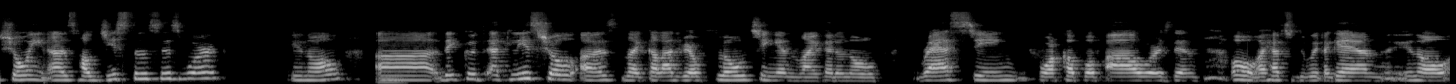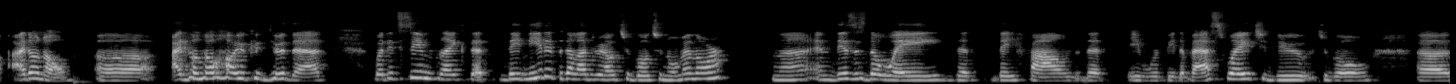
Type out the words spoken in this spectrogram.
showing us how distances work. You know, uh, they could at least show us like Galadriel floating and like I don't know, resting for a couple of hours. Then, oh, I have to do it again. You know, I don't know. Uh, I don't know how you could do that, but it seemed like that they needed Galadriel to go to Numenor. uh, and this is the way that they found that it would be the best way to do to go uh,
